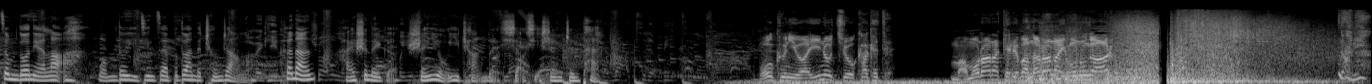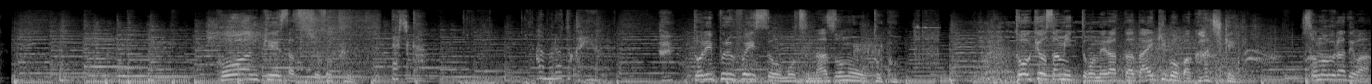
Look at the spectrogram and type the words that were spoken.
这么多年了啊，我们都已经在不断的成长了。柯南还是那个神勇异常的小学生侦探。公安警察所属確か安室とかいうトリプルフェイスを持つ謎の男東京サミットを狙った大規模爆破事件その裏では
